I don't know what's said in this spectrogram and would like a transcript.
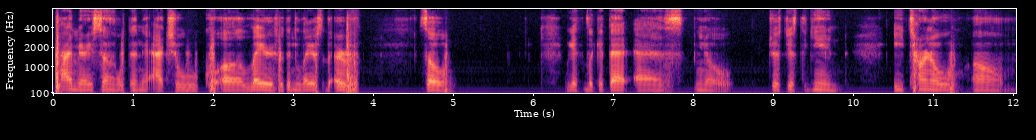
primary sun within the actual uh, layers within the layers of the earth. So we have to look at that as you know, just just again, eternal um,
